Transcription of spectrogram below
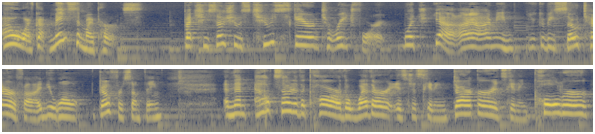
Oh, I've got mace in my purse. But she says she was too scared to reach for it. Which, yeah, I, I mean, you could be so terrified you won't go for something. And then outside of the car, the weather is just getting darker, it's getting colder.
